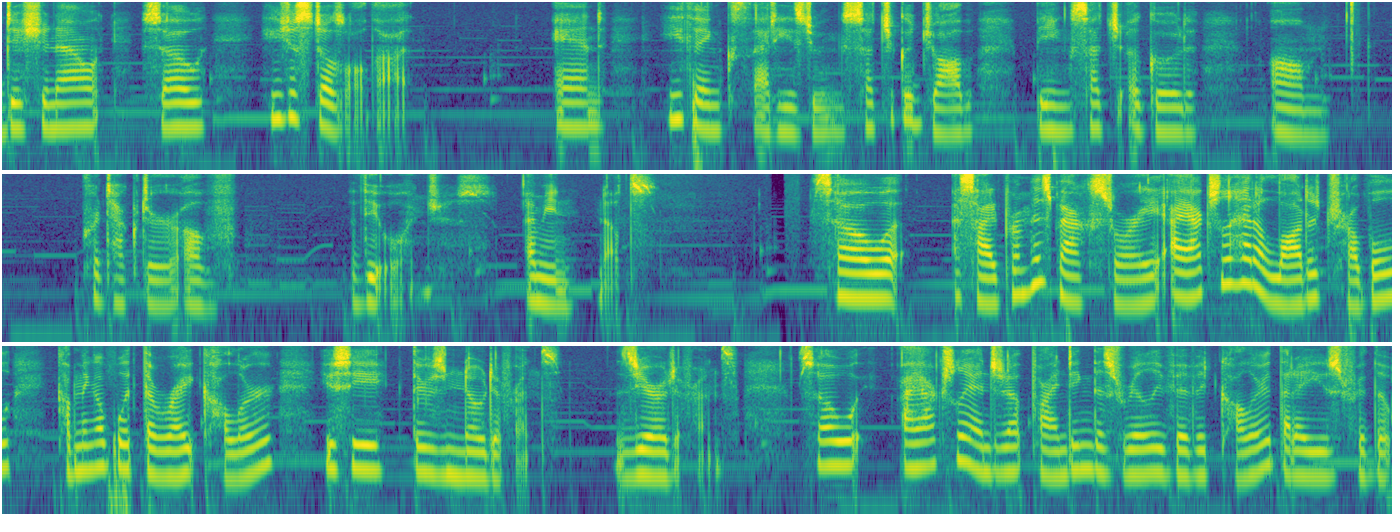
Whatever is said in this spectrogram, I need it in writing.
dishing out. So he just does all that. And he thinks that he's doing such a good job being such a good um, protector of the oranges. I mean, nuts. So Aside from his backstory, I actually had a lot of trouble coming up with the right color. You see, there's no difference, zero difference. So I actually ended up finding this really vivid color that I used for the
